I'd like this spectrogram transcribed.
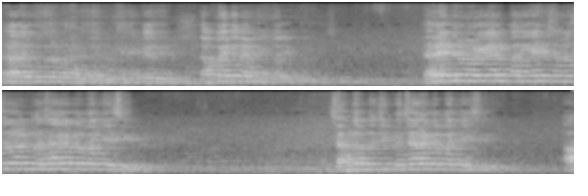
తర్వాత గూగుల్ అని అడుగుతాను నేను చెప్పేది తప్పైతే నాకు పని నరేంద్ర మోడీ గారు పదిహేను సంవత్సరాలు ప్రచారంగా పనిచేసి సంఘం నుంచి ప్రచారంగా పనిచేసి ఆ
